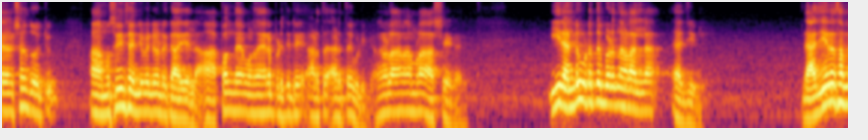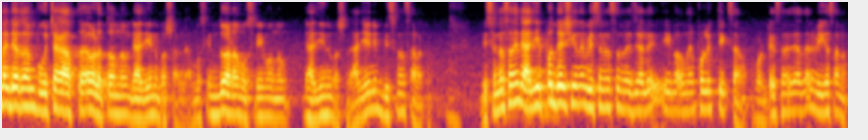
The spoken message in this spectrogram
ഇലക്ഷൻ തോറ്റു. ആ മുസ്ലിം സെന്റിമെന്റ് കൊണ്ട് കാര്യമല്ല ആ അപ്പം നമ്മൾ നേരെ പിടിച്ചിട്ട് അടുത്ത് അടുത്ത് പിടിക്കും. അങ്ങനെയുള്ളതാണ് നമ്മളെ രാഷ്ട്രീയക്കാർ ഈ രണ്ട് കൂട്ടത്തിൽ പെടുന്ന ആളല്ല രാജീവ്. രാജീവിനെ സംബന്ധിച്ചിടത്തോളം പൂച്ച കറുത്ത വെളുത്തൊന്നും രാജീവിന് പ്രശ്നമല്ല. മുസ് ആണോ മുസ്ലിമോ ഒന്നും രാജീവിന് പ്രശ്നമില്ല. രാജീവിന് ബിസിനസ് നടക്കും. ബിസിനസ് എന്ന് രാജീവ് ഇപ്പോൾ ഉദ്ദേശിക്കുന്ന ബിസിനസ് എന്ന് വെച്ചാൽ ഈ പറഞ്ഞ പൊളിറ്റിക്സ് ആണ്. പൊളിറ്റിക്സ് എന്ന് വെച്ചാൽ വികസനം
